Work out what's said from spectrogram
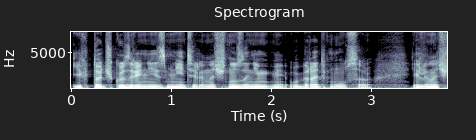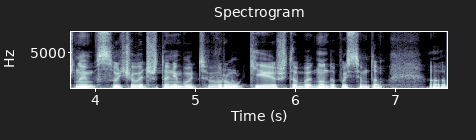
их точку зрения изменить, или начну за ними убирать мусор, или начну им всучивать что-нибудь в руки, чтобы, ну, допустим, там, а,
